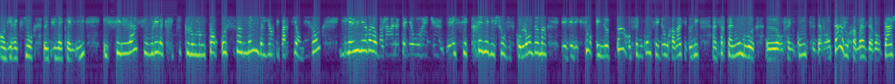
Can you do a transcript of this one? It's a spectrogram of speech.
en direction d'une accalmie. Et c'est là, si vous voulez, la critique que l'on entend au sein même d'ailleurs des partis en disant il y a une erreur, Benjamin Netanyahu aurait dû laisser traîner les choses jusqu'au lendemain des élections et ne pas, en fin de compte, céder au Hamas et donner un certain nombre, en fin de compte, d'avantages au Hamas, d'avantages,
